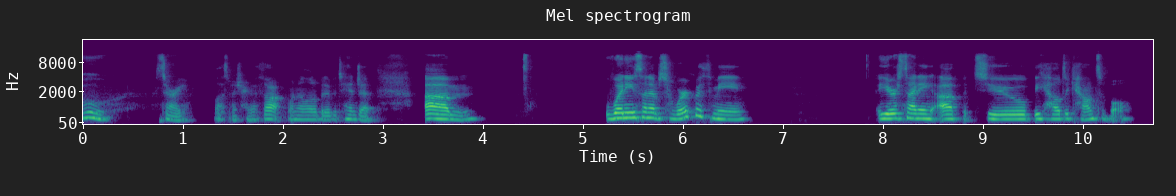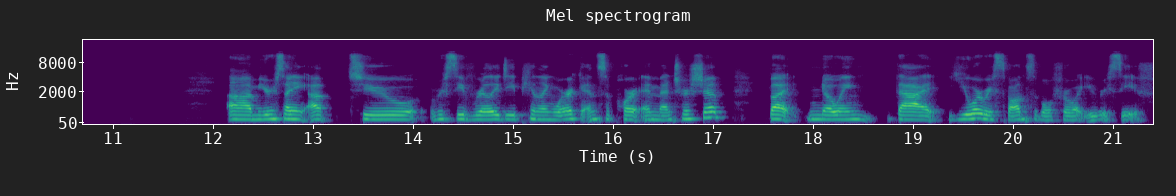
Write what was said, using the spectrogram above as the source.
oh sorry, lost my train of thought, went a little bit of a tangent. Um, when you sign up to work with me, you're signing up to be held accountable. Um, you're signing up to receive really deep healing work and support and mentorship, but knowing that you are responsible for what you receive.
